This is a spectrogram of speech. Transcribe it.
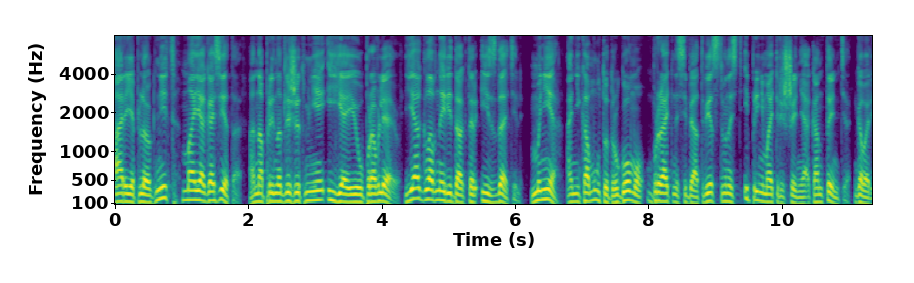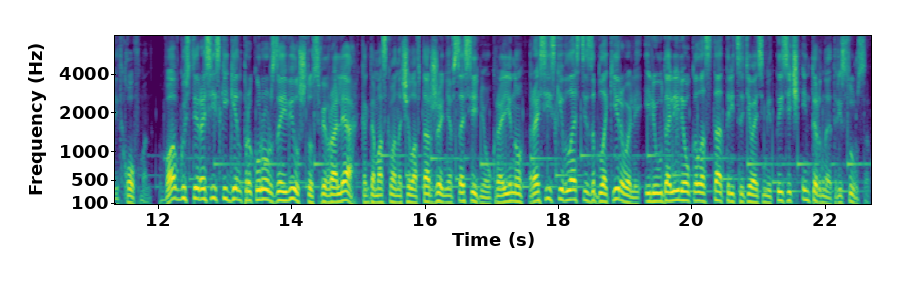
Ария Плёгнит – моя газета. Она принадлежит мне, и я ее управляю. Я главный редактор и издатель. Мне, а не кому-то другому, брать на себя ответственность и принимать решения о контенте, говорит Хоффман. В августе российский генпрокурор заявил, что с февраля, когда Москва начала вторжение в соседнюю Украину, российские власти заблокировали или удалили около 138 тысяч интернет-ресурсов.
